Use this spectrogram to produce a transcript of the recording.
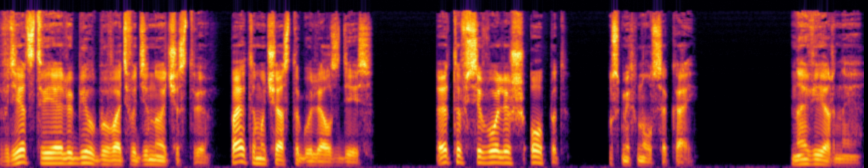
«В детстве я любил бывать в одиночестве, поэтому часто гулял здесь. Это всего лишь опыт», — усмехнулся Кай. «Наверное.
